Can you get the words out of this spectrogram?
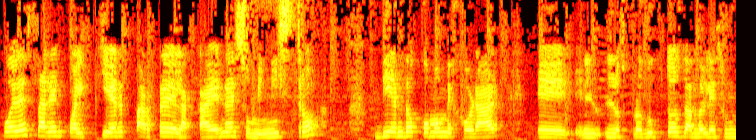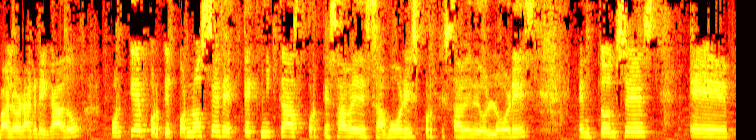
puede estar en cualquier parte de la cadena de suministro viendo cómo mejorar eh, los productos, dándoles un valor agregado. ¿Por qué? Porque conoce de técnicas, porque sabe de sabores, porque sabe de olores. Entonces, eh,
